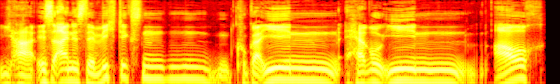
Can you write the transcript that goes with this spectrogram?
Ja, ist eines der wichtigsten. Kokain, Heroin auch.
